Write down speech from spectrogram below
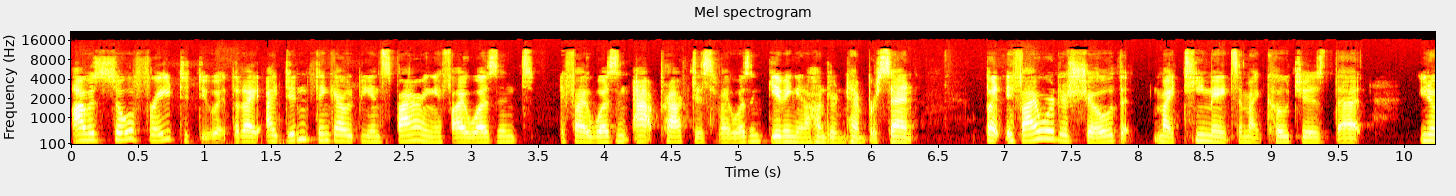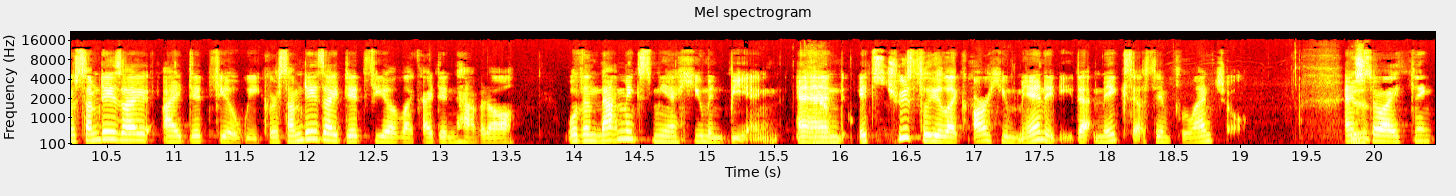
I was so afraid to do it that I, I didn't think I would be inspiring if I wasn't if I wasn't at practice, if I wasn't giving it 110%. But if I were to show that my teammates and my coaches that, you know, some days I, I did feel weak or some days I did feel like I didn't have it all, well, then that makes me a human being. And it's truthfully like our humanity that makes us influential. And Isn't- so I think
